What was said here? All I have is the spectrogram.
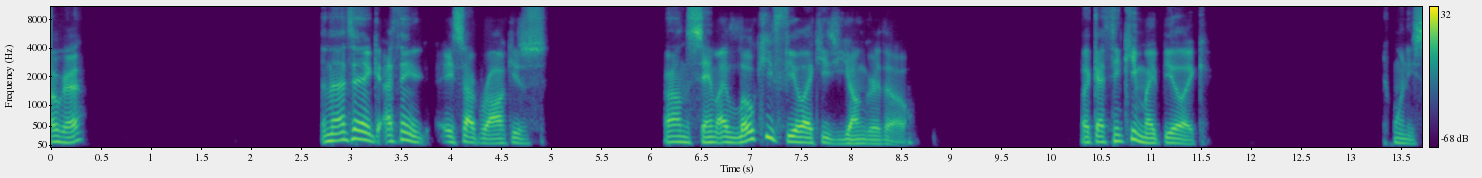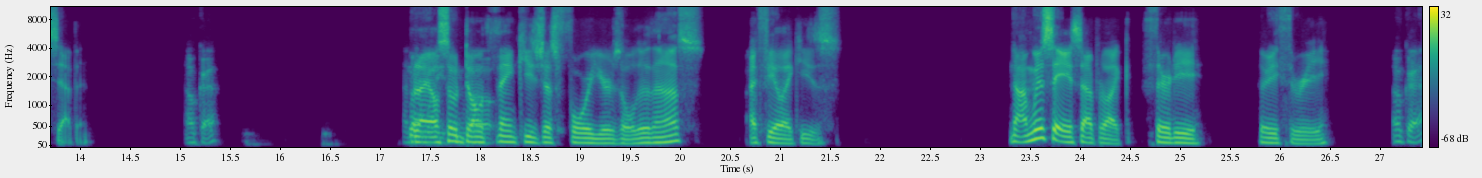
Okay, And I think I think ASAP Rocky's around the same. I low key feel like he's younger though. Like I think he might be like 27. okay. And But I what do you also don't about- think he's just four years older than us. I feel like he's No, I'm gonna say ASAP for like 30, 33. Okay,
